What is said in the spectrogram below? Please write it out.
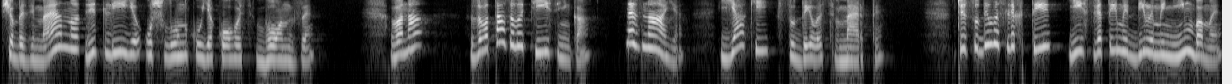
що безіменно зітліє у шлунку якогось бонзи? Вона золота золотісінька, не знає, як їй судилось вмерти. Чи судилось лягти їй святими білими німбами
